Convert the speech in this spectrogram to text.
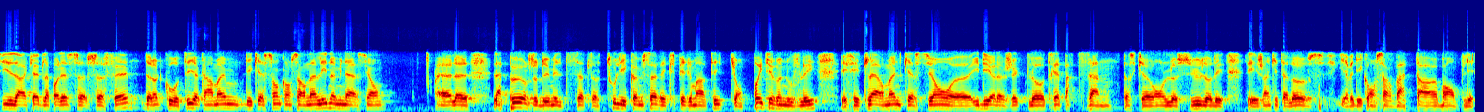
si l'enquête de la police se fait, de notre côté, il y a quand même des questions concernant les nominations euh, la purge de 2017, là, tous les commissaires expérimentés qui n'ont pas été renouvelés, et c'est clairement une question euh, idéologique, très partisane, parce qu'on l'a su, là, les, les, gens qui étaient là, il y avait des conservateurs, bon, puis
